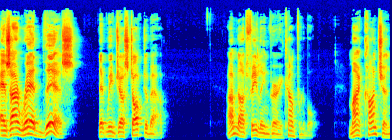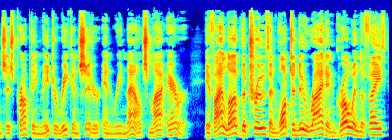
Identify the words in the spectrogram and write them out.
as I read this that we've just talked about, I'm not feeling very comfortable. My conscience is prompting me to reconsider and renounce my error. If I love the truth and want to do right and grow in the faith,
